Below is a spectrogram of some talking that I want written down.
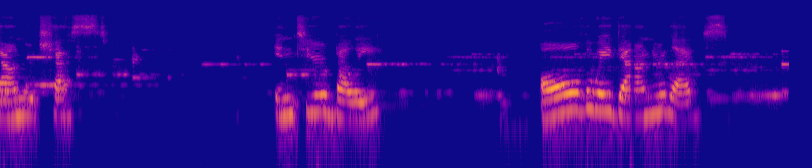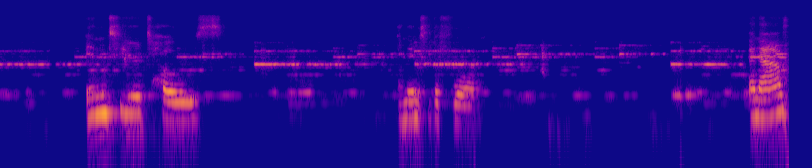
down your chest, into your belly, all the way down your legs, into your toes, and into the floor. And as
